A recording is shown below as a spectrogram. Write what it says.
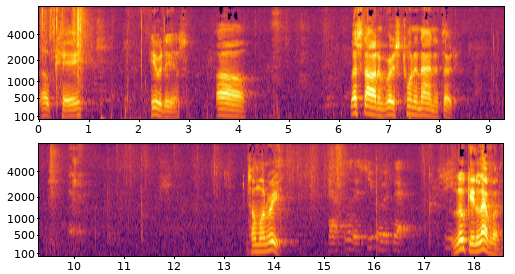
okay, here it is. Uh, let's start in verse 29 and 30. Someone read. As soon as she heard that, she, Luke 11,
